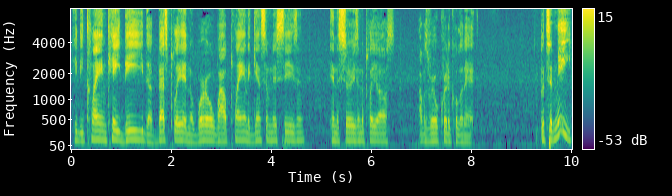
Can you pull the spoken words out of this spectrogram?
He declaimed KD the best player in the world while playing against him this season in the series in the playoffs. I was real critical of that. But to me,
